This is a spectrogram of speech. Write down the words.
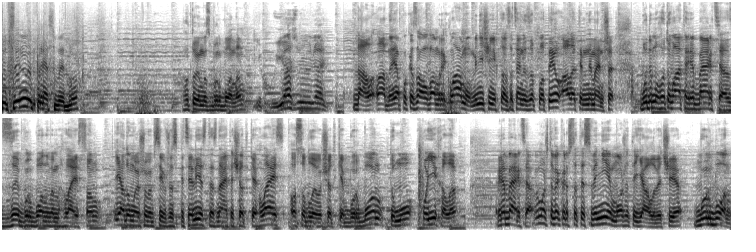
Тут сильний прес видно. Готуємо з бурбоном. Ніхуя собі, блядь. Да, ладно, я показав вам рекламу. Мені ще ніхто за це не заплатив, але тим не менше. Будемо готувати реберця з бурбоновим глейсом. Я думаю, що ви всі вже спеціалісти, знаєте, що таке глейс, особливо що таке бурбон. Тому поїхали. Реберця, ви можете використати свині, можете яловичі. Бурбон.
